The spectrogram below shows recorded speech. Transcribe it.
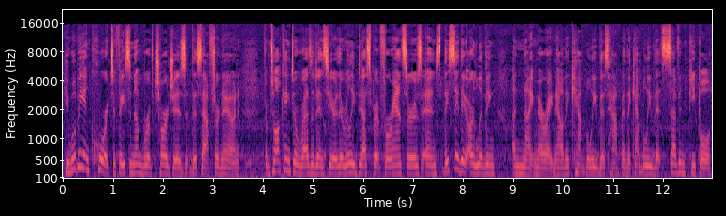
He will be in court to face a number of charges this afternoon. From talking to residents here, they're really desperate for answers, and they say they are living a nightmare right now. They can't believe this happened. They can't believe that seven people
